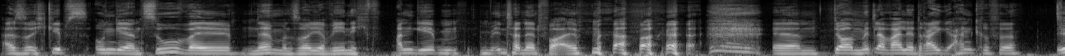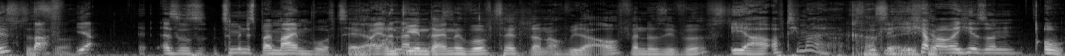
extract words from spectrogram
also ich gebe es ungern zu, weil ne, man soll ja wenig angeben, im Internet vor allem. Aber ähm, doch, mittlerweile drei Handgriffe. Ist Baff. so? Ja, also zumindest bei meinem Wurfzelt. Ja, bei und gehen deine Wurfzelte dann auch wieder auf, wenn du sie wirfst? Ja, optimal. krass, Wirklich. ey. Ich, Ich habe hab- aber hier so ein. Oh,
